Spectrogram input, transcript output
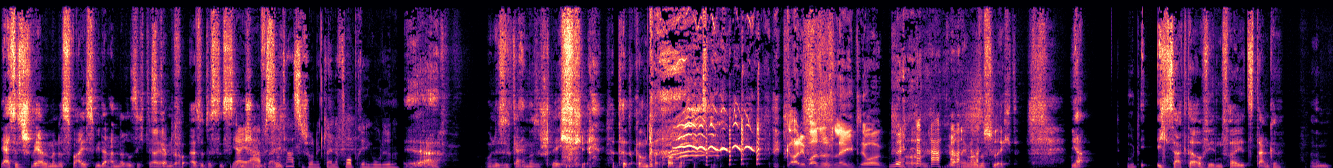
Ja, es ist schwer, wenn man das weiß, wie der andere sich das Ja, ja, gerne, vor- also das ist ja, dann schon ja, ein bisschen, vielleicht hast du schon eine kleine Vorprägung drin. ja, und es ist gar nicht mal so schlecht. das kommt halt auch noch dazu. Gar nicht mal so schlecht, Oh, gar nicht mal so schlecht. Ja, Gut. ich sag da auf jeden Fall jetzt Danke ähm,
